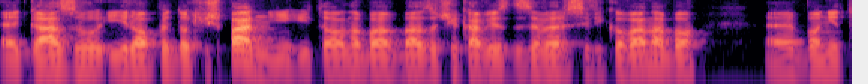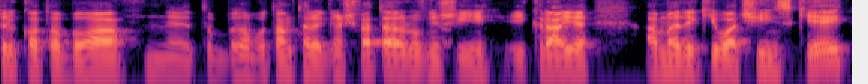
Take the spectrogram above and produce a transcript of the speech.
gazu i ropy do Hiszpanii i to ona była bardzo ciekawie zdywersyfikowana, bo, e, bo nie tylko to, była, e, to, był tamten region świata, ale również i, i kraje Ameryki Łacińskiej.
